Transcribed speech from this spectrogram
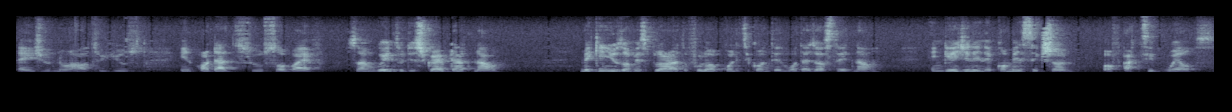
that you should know how to use in order to survive. So i'm going to describe that now making use of explorer to follow up quality content what i just said now engaging in the comment section of active whales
